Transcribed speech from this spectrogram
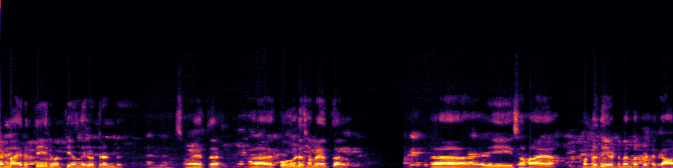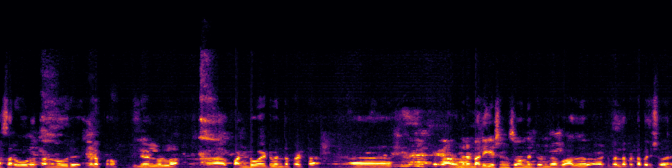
രണ്ടായിരത്തി ഇരുപത്തിയൊന്ന് ഇരുപത്തിരണ്ട് സമയത്ത് കോവിഡ് സമയത്ത് ഈ സഹായ പദ്ധതിയായിട്ട് ബന്ധപ്പെട്ട് കാസർഗോഡ് കണ്ണൂർ മലപ്പുറം ജില്ലകളിലുള്ള ഫണ്ടുമായിട്ട് ബന്ധപ്പെട്ട ഒന്ന് രണ്ട് അലിഗേഷൻസ് വന്നിട്ടുണ്ട്. അപ്പോൾ അതുമായിട്ട് ബന്ധപ്പെട്ട പരിശോധന.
